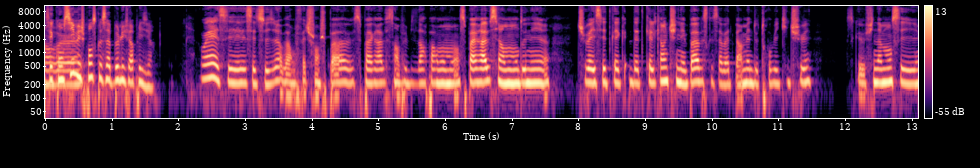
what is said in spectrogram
c'est concis euh, mais je pense que ça peut lui faire plaisir Ouais, c'est c'est de se dire, bah en fait, je change pas, c'est pas grave, c'est un peu bizarre par moment. C'est pas grave si à un moment donné, tu vas essayer d'être quelqu'un que tu n'es pas parce que ça va te permettre de trouver qui tu es. Parce que finalement, c'est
